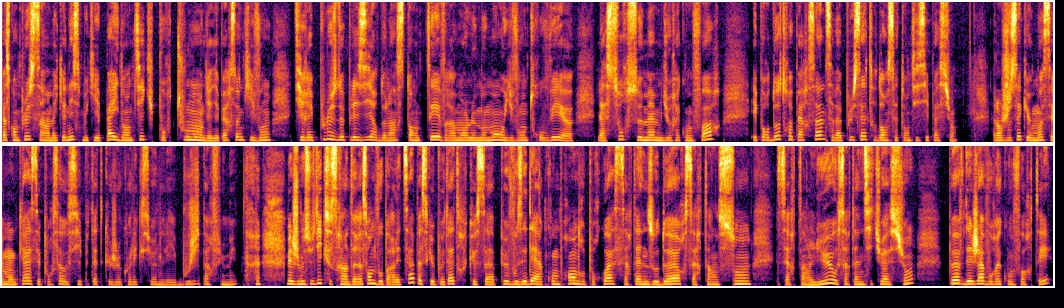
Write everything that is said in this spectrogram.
parce qu'en plus, c'est un mécanisme qui n'est pas identique pour tout le monde. Il y a des personnes qui vont tirer plus de plaisir de l'instant T, vraiment le moment où ils vont trouver euh, la source même du réconfort, et pour d'autres personnes, ça va plus être dans cette anticipation. Alors je sais que moi, c'est mon cas, et c'est pour ça aussi peut-être que je collectionne les bougies parfumées, mais je me suis dit que ce serait intéressant de vous parler de ça, parce que peut-être que ça peut vous aider à comprendre pourquoi certains certaines odeurs, certains sons, certains lieux ou certaines situations peuvent déjà vous réconforter.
